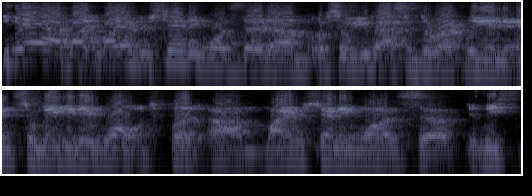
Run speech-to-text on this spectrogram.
Yeah, my, my understanding was that. Um, so you've asked them directly, and, and so maybe they won't. But um, my understanding was, uh, at least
